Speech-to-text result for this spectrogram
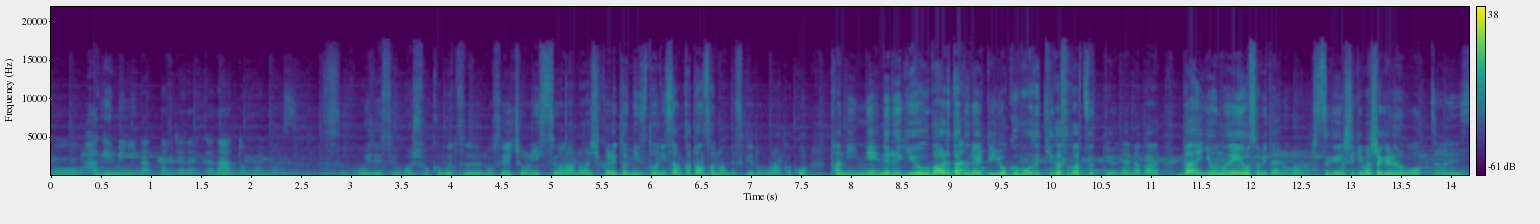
こう励みになったんじゃないかなと思います。すごいですよ。これ植物の成長に必要なのは光と水と二酸化炭素なんですけどもなんかこう他人にエネルギーを奪われたくないっていう欲望で木が育つっていうねなんか第4の栄養素みたいなのが出現してきましたけれどもそうです、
